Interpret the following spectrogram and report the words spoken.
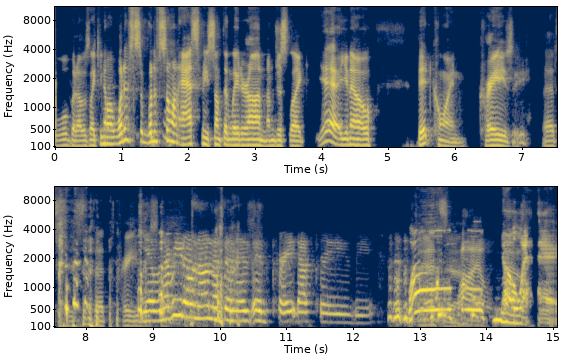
cool. But I was like, you know, what if what if someone asks me something later on? And I'm just like, yeah, you know, Bitcoin, crazy. That's just, that's crazy. yeah, whenever you don't know nothing, it's it's crazy. That's crazy. Whoa, That's wild. no way. I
